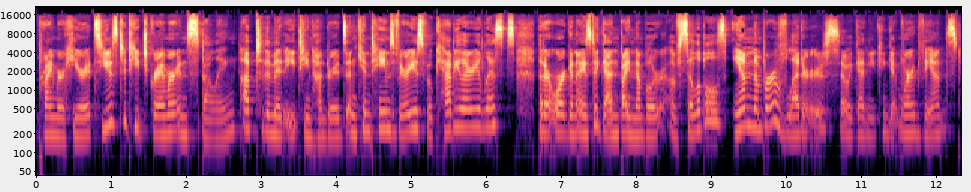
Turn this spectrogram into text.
primer here. It's used to teach grammar and spelling up to the mid 1800s and contains various vocabulary lists that are organized again by number of syllables and number of letters. So again, you can get more advanced.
